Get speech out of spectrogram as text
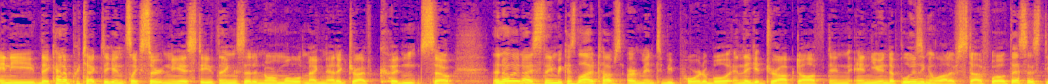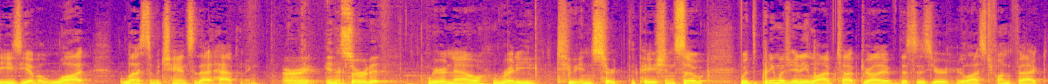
any they kind of protect against like certain ESD things that a normal magnetic drive couldn't. So another nice thing because laptops are meant to be portable and they get dropped often and you end up losing a lot of stuff. Well, with SSDs you have a lot less of a chance of that happening. All right, insert it. We are now ready to insert the patient. So with pretty much any laptop drive, this is your, your last fun fact,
